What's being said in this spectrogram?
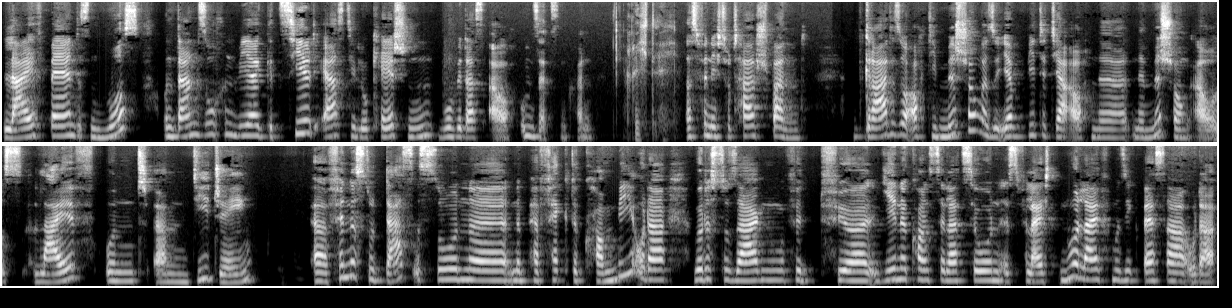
Liveband ist ein Muss. Und dann suchen wir gezielt erst die Location, wo wir das auch umsetzen können. Richtig. Das finde ich total spannend. Gerade so auch die Mischung, also ihr bietet ja auch eine, eine Mischung aus Live und ähm, DJing. Äh, findest du, das ist so eine, eine perfekte Kombi oder würdest du sagen, für, für jene Konstellation ist vielleicht nur Live-Musik besser oder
